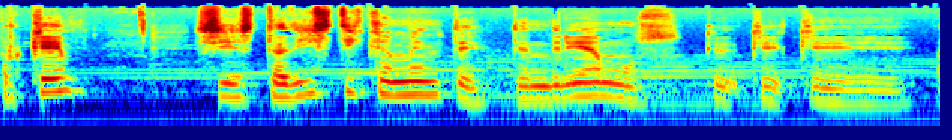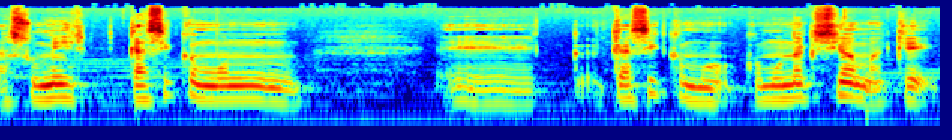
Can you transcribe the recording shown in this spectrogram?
por qué si estadísticamente tendríamos que, asumir casi como un eh, casi como, como un axioma que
